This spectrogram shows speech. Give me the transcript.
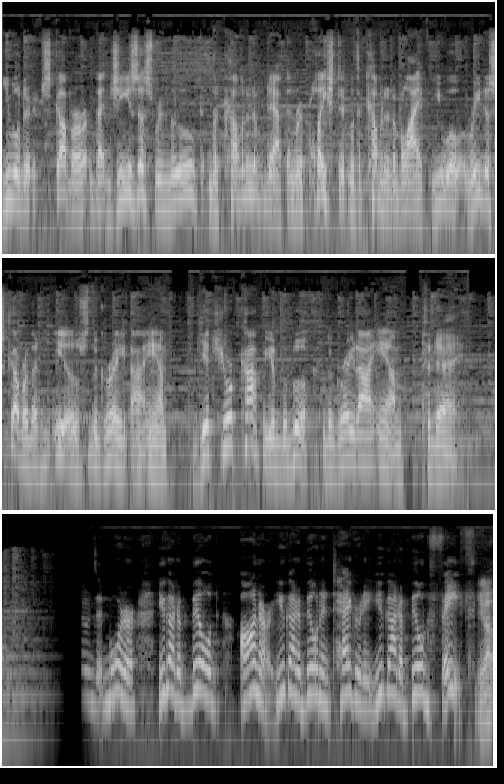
You will discover that Jesus removed the covenant of death and replaced it with the covenant of life. You will rediscover that he is the great I am. Get your copy of the book, The Great I Am, today. Stones and mortar, you got to build honor. You got to build integrity. You got to build faith. Yeah.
